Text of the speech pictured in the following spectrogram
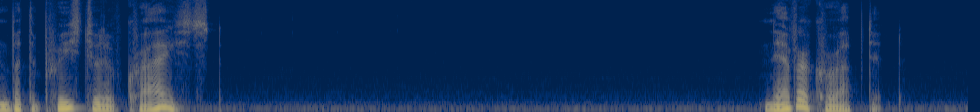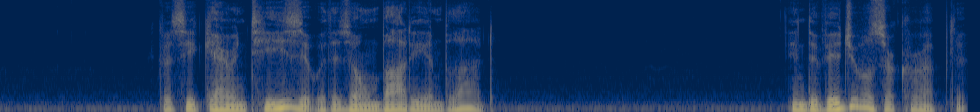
But the priesthood of Christ never corrupted because he guarantees it with his own body and blood. Individuals are corrupted,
